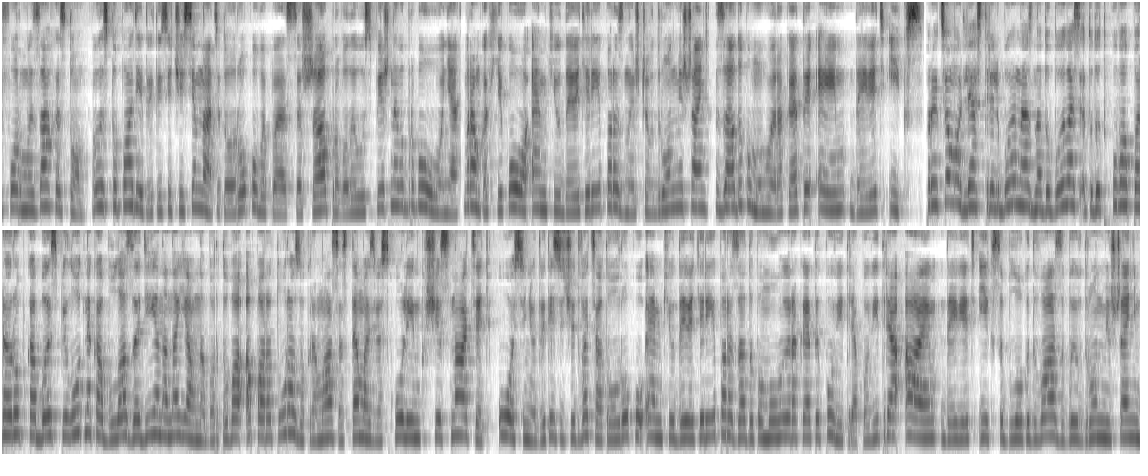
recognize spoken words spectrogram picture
форми захисту. В листопаді 2017 року ВПС США провели успішне випробовування, в рамках якого МК-9 Reaper знищив дрон мішень за допомогою ракети AIM-9X. При цьому для стрільби не знадобилась додаткова переробка безпілотника. Була задіяна наявна бортова апаратура, зокрема система зв'язку Link 16 Осінню 2020 року МК-9 Reaper за допомогою ракети повітря-повітря AIM-9X Блок 2 збив дрон мішень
